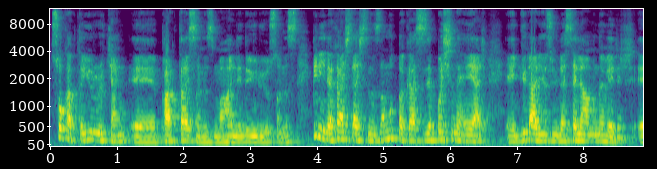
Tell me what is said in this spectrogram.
Sokakta yürürken e, parktaysanız, mahalle mahallede yürüyorsanız biriyle karşılaştığınızda mutlaka size başını eğer e, güler yüzüyle selamını verir. E,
